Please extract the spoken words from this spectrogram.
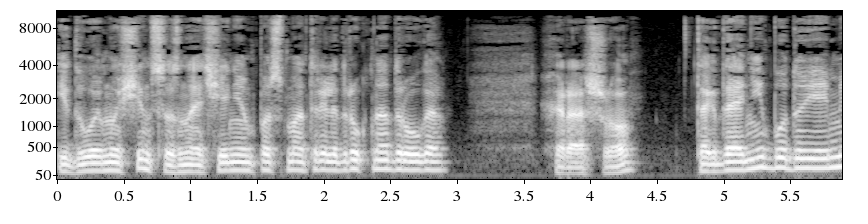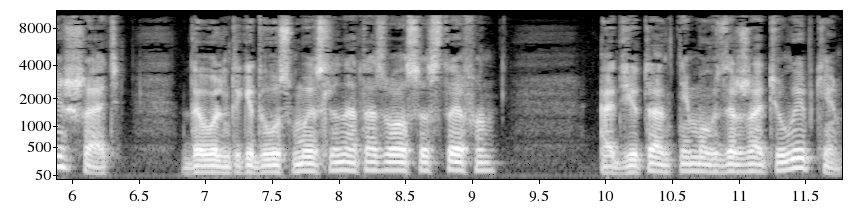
И двое мужчин со значением посмотрели друг на друга. «Хорошо, тогда не буду ей мешать», — довольно-таки двусмысленно отозвался Стефан. Адъютант не мог сдержать улыбки.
